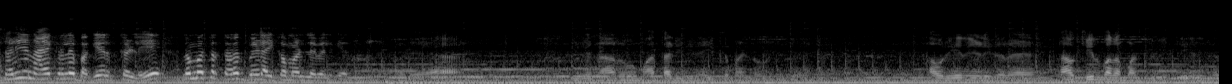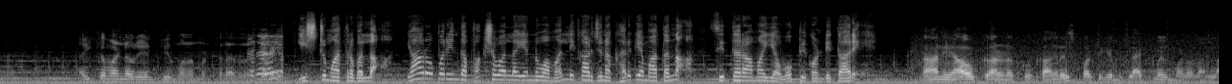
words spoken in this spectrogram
ಸ್ಥಳೀಯ ನಾಯಕರಲ್ಲೇ ಬಗೆಹರಿಸ್ಕೊಳ್ಳಿ. ನಮ್ಮ ಹತ್ರ ತರದ್ ಬೇಡ ಹೈಕಮಾಂಡ್ ಲೆವೆಲ್ಗೆ ನಾನು ಮಾತಾಡಿದ್ದೀನಿ ಹೈಕಮಾಂಡ್ ಅವ್ರ ಜೊತೆ. ಅವ್ರು ಏನು ಹೇಳಿದ್ದಾರೆ? ನಾವು ತೀರ್ಮಾನ ಮಾಡ್ತೀವಿ ಅಂತ ಹೇಳಿದ್ದಾರೆ. ಹೈಕಮಾಂಡ್ ಅವರು ಏನು ತೀರ್ಮಾನ ಮಾಡ್ತಾರೆ ಅದರ ಇಷ್ಟು ಮಾತ್ರವಲ್ಲ ಯಾರೊಬ್ಬರಿಂದ ಪಕ್ಷವಲ್ಲ ಎನ್ನುವ ಮಲ್ಲಿಕಾರ್ಜುನ ಖರ್ಗೆ ಮಾತನ್ನ ಸಿದ್ದರಾಮಯ್ಯ ಒಪ್ಪಿಕೊಂಡಿದ್ದಾರೆ. ನಾನು ಯಾವ ಕಾರಣಕ್ಕೂ ಕಾಂಗ್ರೆಸ್ ಪಾರ್ಟಿಗೆ ಬ್ಲ್ಯಾಕ್ ಮೇಲ್ ಮಾಡೋನಲ್ಲ.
